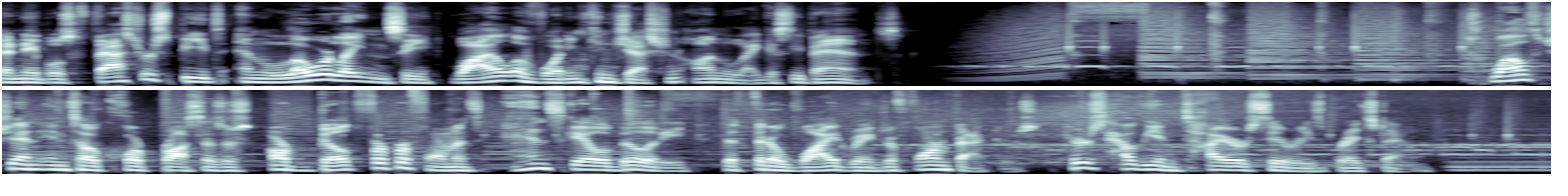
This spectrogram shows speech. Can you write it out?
that enables faster speeds and lower latency while avoiding congestion on legacy bands. 12th gen Intel Core processors are built for performance and scalability that fit a wide range of form factors. Here's how the entire series breaks down.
